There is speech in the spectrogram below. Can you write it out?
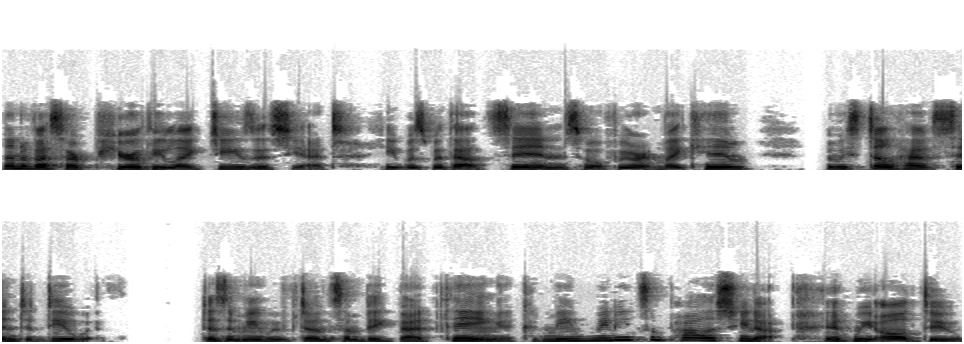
None of us are purely like Jesus yet. He was without sin, so if we aren't like him, then we still have sin to deal with. Doesn't mean we've done some big bad thing. It could mean we need some polishing up, and we all do.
